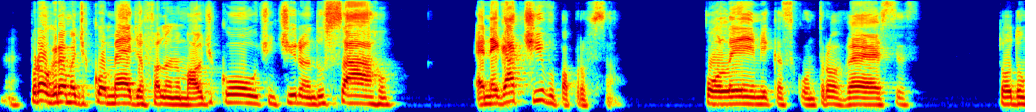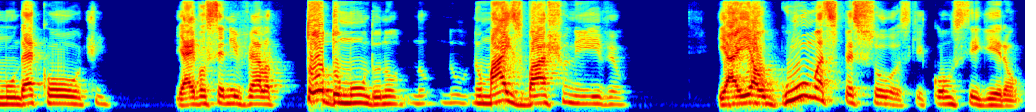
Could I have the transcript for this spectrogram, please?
né? programa de comédia falando mal de coaching, tirando sarro. É negativo para a profissão. Polêmicas, controvérsias, todo mundo é coaching. E aí você nivela todo mundo no, no, no mais baixo nível. E aí algumas pessoas que conseguiram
